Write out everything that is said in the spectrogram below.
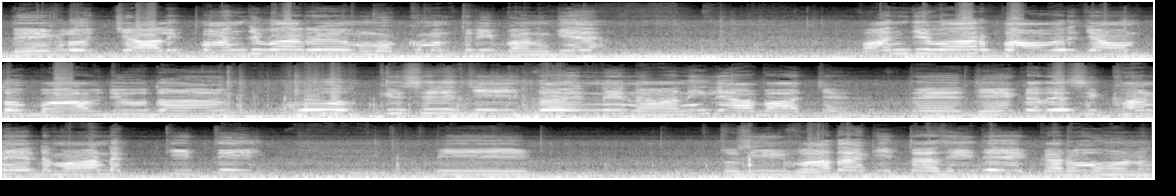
ਦੇਖ ਲਓ 40 ਪੰਜ ਵਾਰ ਮੁੱਖ ਮੰਤਰੀ ਬਣ ਗਿਆ। ਪੰਜ ਵਾਰ ਪਾਵਰ ਜਾਣ ਤੋਂ ਬਾਵਜੂਦ ਉਹ ਕਿਸੇ ਚੀਜ਼ ਦਾ ਇਹਨੇ ਨਾਂ ਨਹੀਂ ਲਿਆ ਬਾਅਦ ਚ। ਤੇ ਜੇ ਕਦੇ ਸਿੱਖਾਂ ਨੇ ਡਿਮਾਂਡ ਕੀਤੀ ਵੀ ਤੁਸੀਂ ਵਾਅਦਾ ਕੀਤਾ ਸੀ ਤੇ ਕਰੋ ਹੁਣ,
